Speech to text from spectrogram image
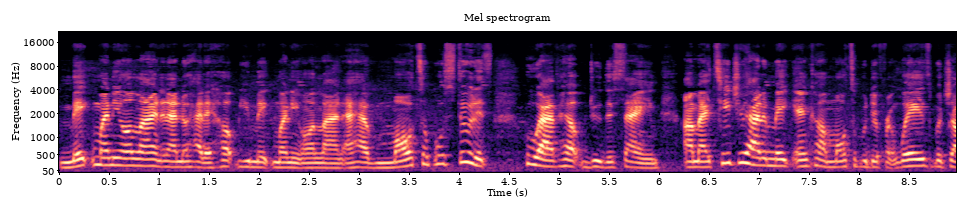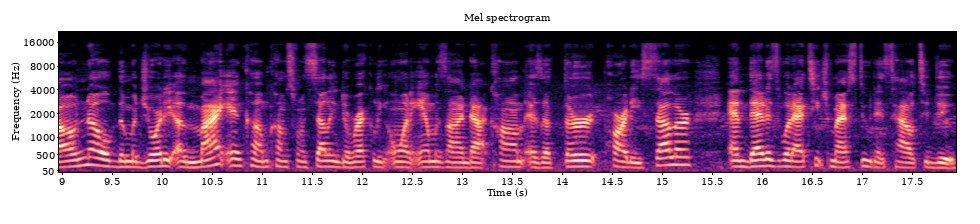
make money online, and I know how to help you make money online. I have multiple students who I've helped do the same. Um, I teach you how to make income multiple different ways, but y'all know the majority of my income comes from selling directly on Amazon.com as a third-party seller, and that is what I teach my students how to do.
